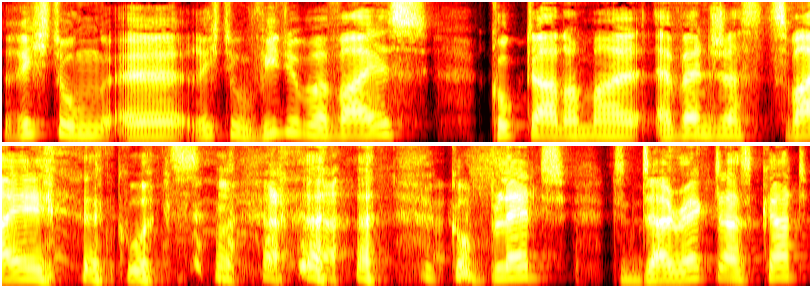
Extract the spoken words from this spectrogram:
Richtung, äh, Richtung Videobeweis, guckt da nochmal Avengers 2 kurz komplett den Director's Cut,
